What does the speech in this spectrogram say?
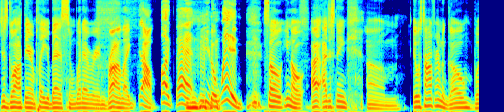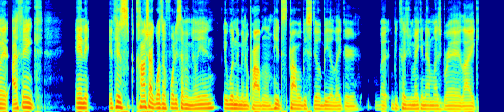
Just go out there and play your best and whatever. And Bron like, oh fuck that. You need to win. So, you know, I, I just think um it was time for him to go, but I think and if his contract wasn't 47 million, it wouldn't have been a problem. He'd probably still be a Laker. But because you're making that much bread, like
